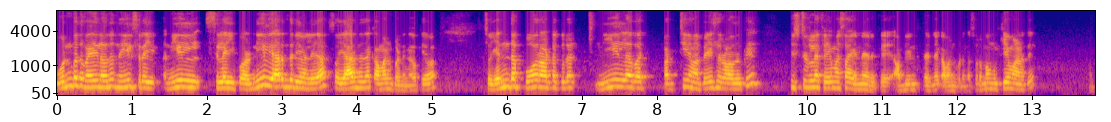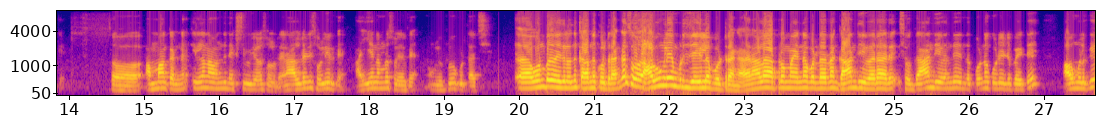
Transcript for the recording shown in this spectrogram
ஒன்பது வயதுல வந்து நீல் சிலை நீல் சிலை இப்போ நீல் யாருன்னு தெரியும் இல்லையா? ஸோ யாருன்னு தான் கமெண்ட் பண்ணுங்க ஓகேவா ஸோ எந்த போராட்டத்துடன் நீல பற்றி நம்ம பேசுகிற அளவுக்கு ஹிஸ்டரியில் ஃபேமஸாக என்ன இருக்கு அப்படின்னு தெரிஞ்ச கமெண்ட் பண்ணுங்க. ஸோ ரொம்ப முக்கியமானது. ஓகே ஸோ அம்மா கண்ணு. இல்லை நான் வந்து நெக்ஸ்ட் வீடியோவில் சொல்கிறேன் நான் ஆல்ரெடி சொல்லியிருக்கேன். ஐயன் நம்பர் சொல்லியிருக்கேன். உங்களுக்கு ப்ரூவ் கொடுத்தாச்சு. ஒன்பது வயதுல வந்து கலந்து கொள்றாங்க. ஸோ அவங்களையும் பிடிச்சி ஜெயிலில் போட்டுறாங்க. அதனால அப்புறமா என்ன பண்றாருன்னா காந்தி வராரு. ஸோ காந்தி வந்து இந்த பொண்ணை கூட்டிட்டு போயிட்டு அவங்களுக்கு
